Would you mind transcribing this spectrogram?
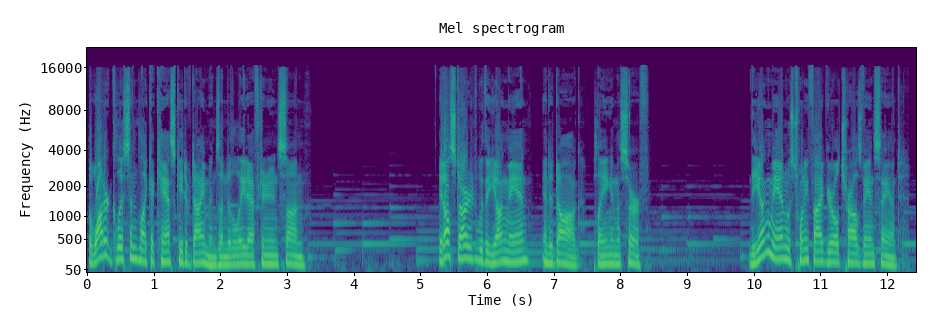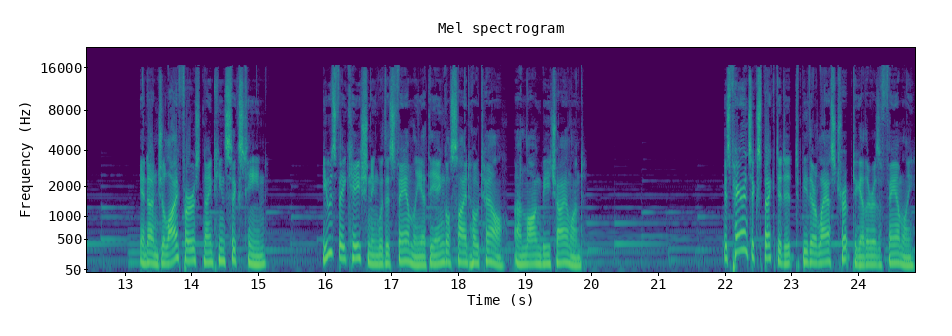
The water glistened like a cascade of diamonds under the late afternoon sun. It all started with a young man and a dog playing in the surf. The young man was 25 year old Charles Van Sant, and on July 1, 1916, he was vacationing with his family at the Engleside Hotel on Long Beach Island. His parents expected it to be their last trip together as a family.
